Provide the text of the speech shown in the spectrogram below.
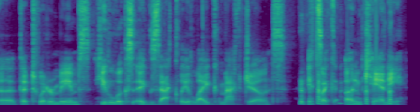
the the Twitter memes? He looks exactly like Mac Jones. It's like uncanny.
